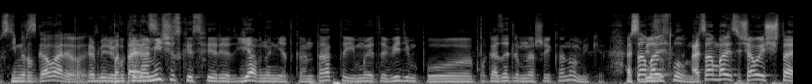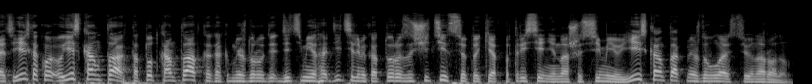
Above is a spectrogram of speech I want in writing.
с ними разговаривает. По крайней мере, пытается... в экономической сфере явно нет контакта, и мы это видим по показателям нашей экономики. Александр, Безусловно. Борис, Александр Борисович, а вы считаете, есть, какой, есть контакт, а тот контакт, как между детьми и родителями, который защитит все-таки от потрясений нашу семью, есть контакт между властью и народом?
